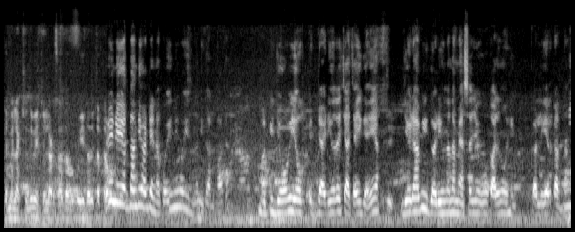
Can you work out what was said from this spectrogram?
ਤੇ ਮੈਂ ਇਲੈਕਸ਼ਨ ਦੇ ਵਿੱਚ ਲੜ ਸਕਦਾ ਵਾ, ਕੋਈ ਇਦਾਂ ਦੀ ਚਰਚਾ ਨਹੀਂ ਨਹੀਂ ਇਦਾਂ ਦੀ ਸਾਡੇ ਨਾਲ ਕੋਈ ਨਹੀਂ ਹੋਈ ਉਹਨਾਂ ਦੀ ਗੱਲਬਾਤ। ਬਾਕੀ ਜੋ ਵੀ ਉਹ ਡੈਡੀ ਉਹਦੇ ਚਾਚਾ ਹੀ ਗਏ ਆ। ਜੀ। ਜਿਹੜਾ ਵੀ ਗਾੜੀ ਉਹਨਾਂ ਦਾ ਮੈਸੇਜ ਉਹ ਕੱਲ ਨੂੰ ਅਸੀਂ ਕਲੀਅਰ ਕਰ ਦਾਂਗੇ।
